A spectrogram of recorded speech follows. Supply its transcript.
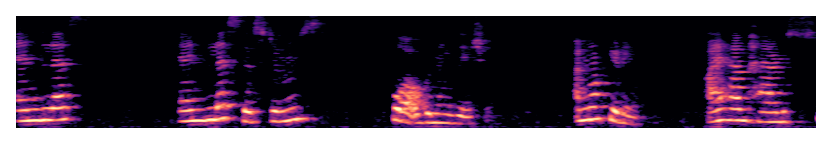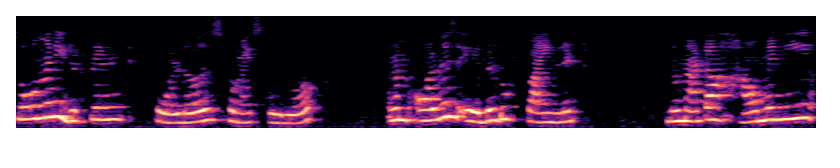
endless endless systems for organization. I'm not kidding. I have had so many different folders for my schoolwork and I'm always able to find it no matter how many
